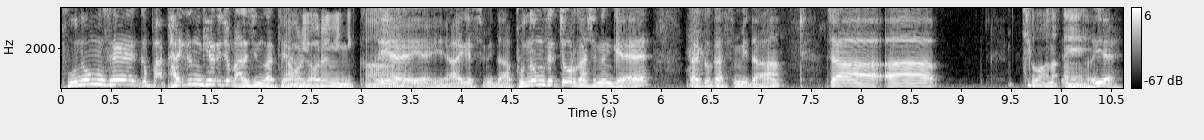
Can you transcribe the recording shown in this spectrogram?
분홍색, 그 바- 밝은 계열이 좀 많으신 것 같아요. 아무리 여름이니까. 예, 예, 예, 알겠습니다. 분홍색 쪽으로 가시는 게 나을 것 같습니다. 자, 아, 또 하나, 예. 예,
